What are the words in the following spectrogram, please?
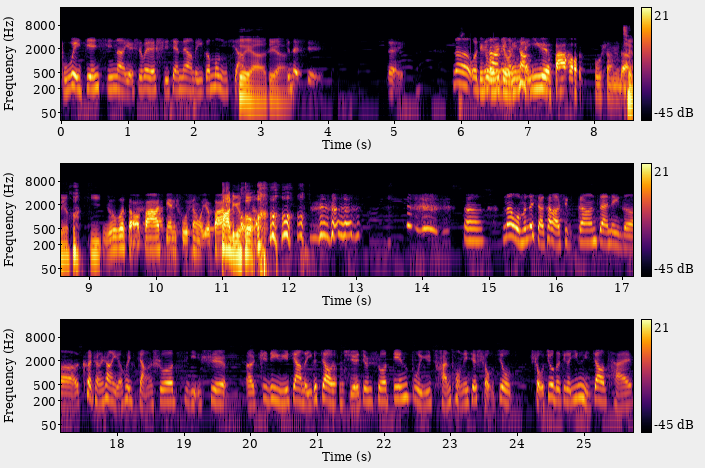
不畏艰辛呢，也是为了实现那样的一个梦想。对呀对呀，真的是，对。那我其实我是九零年一月八号出生的，九零后一，如果早八天出生，我就 八八零后。嗯，那我们的小咖老师刚刚在那个课程上也会讲说自己是。呃，致力于这样的一个教学，就是说颠覆于传统那些守旧、守旧的这个英语教材，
